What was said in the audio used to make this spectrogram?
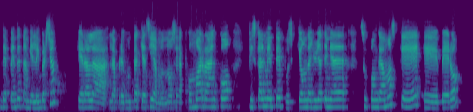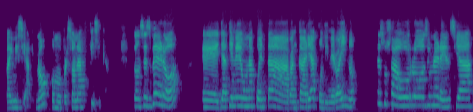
depende también la inversión que era la, pregunta que hacíamos, ¿no? O sea, ¿cómo arranco fiscalmente? Pues, ¿qué onda? Yo ya tenía, supongamos que eh, Vero va a iniciar, ¿no? Como persona física. Entonces, Vero eh, ya tiene una cuenta bancaria con dinero ahí, ¿no? De sus ahorros, de una herencia,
